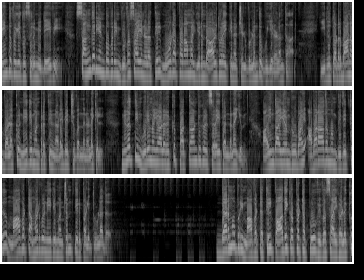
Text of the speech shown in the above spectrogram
ஐந்து வயது சிறுமி தேவி சங்கர் என்பவரின் விவசாய நிலத்தில் மூடப்படாமல் இருந்த ஆழ்துளை கிணற்றில் விழுந்து உயிரிழந்தார். இது தொடர்பான வழக்கு நீதிமன்றத்தில் நடைபெற்று வந்த நிலையில் நிலத்தின் உரிமையாளருக்கு பத்தாண்டுகள் சிறை தண்டனையும் ஐந்தாயிரம் ரூபாய் அபராதமும் விதித்து மாவட்ட அமர்வு நீதிமன்றம் தீர்ப்பளித்துள்ளது. தருமபுரி மாவட்டத்தில் பாதிக்கப்பட்ட பூ விவசாயிகளுக்கு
